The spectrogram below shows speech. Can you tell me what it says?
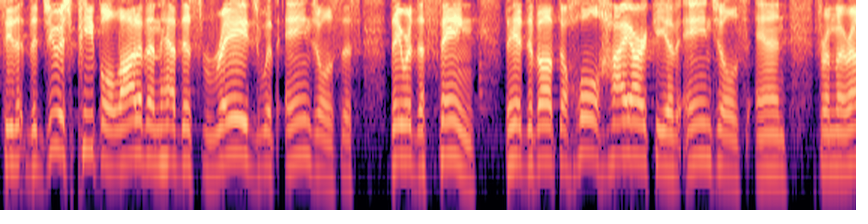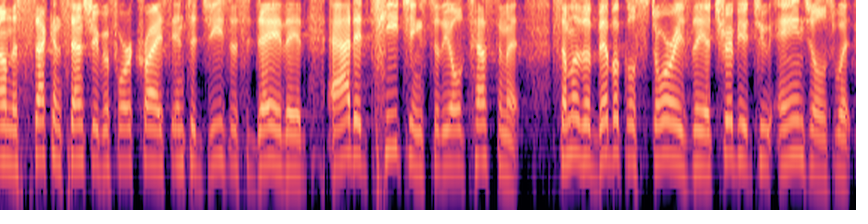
See, the, the Jewish people, a lot of them had this rage with angels. This, they were the thing. They had developed a whole hierarchy of angels. And from around the second century before Christ into Jesus' day, they had added teachings to the Old Testament. Some of the biblical stories they attribute to angels, what,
